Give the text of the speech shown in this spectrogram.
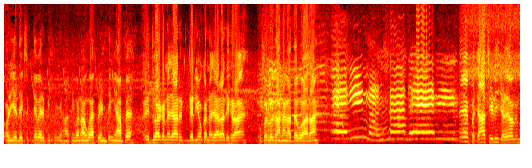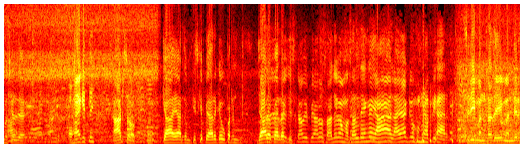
और ये देख सकते हैं मेरे पीछे ये हाथी बना हुआ है पेंटिंग यहाँ पे। हरिद्वार का नज़ारा गलियों का नज़ारा दिख रहा है। ऊपर भी गाना गाता हुआ आ रहा है। तेरी मनसा देवी ए, पचास सीढ़ी चढ़े हो अभी मुश्किल से। और है कितनी? आठ सौ। क्या यार तुम किसके प्यार के ऊपर जा रहे पैर रख? जिसका भी प्यार हो साले का मसल देंगे यहाँ लाया क्यों अपना प्यार? श्री मनसा देवी मंदिर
